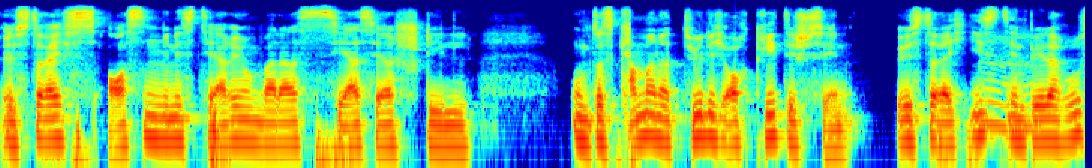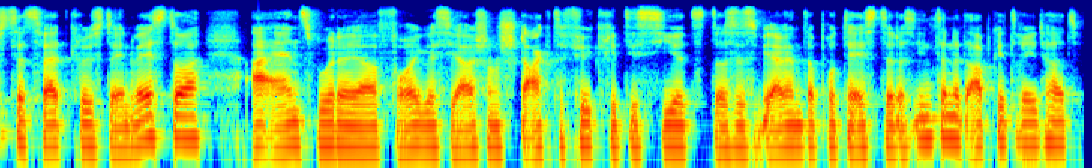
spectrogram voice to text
Österreichs Außenministerium war da sehr, sehr still. Und das kann man natürlich auch kritisch sehen. Österreich ist mhm. in Belarus der zweitgrößte Investor. A1 wurde ja voriges Jahr schon stark dafür kritisiert, dass es während der Proteste das Internet abgedreht hat.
